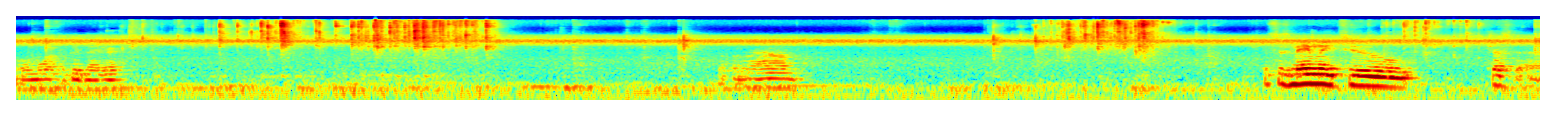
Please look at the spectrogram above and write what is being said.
Little more for good measure. This is mainly to just uh,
